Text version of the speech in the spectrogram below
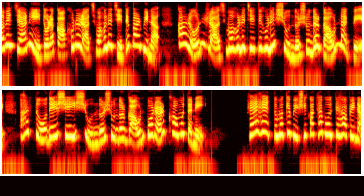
আমি জানি তোরা কখনো রাজমহলে যেতে পারবি না, কারণ রাজমহলে যেতে হলে সুন্দর সুন্দর গাউন লাগবে, আর তোদের সেই সুন্দর সুন্দর গাউন পরার ক্ষমতা নেই। হ্যাঁ হ্যাঁ তোমাকে বেশি কথা বলতে হবে না,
